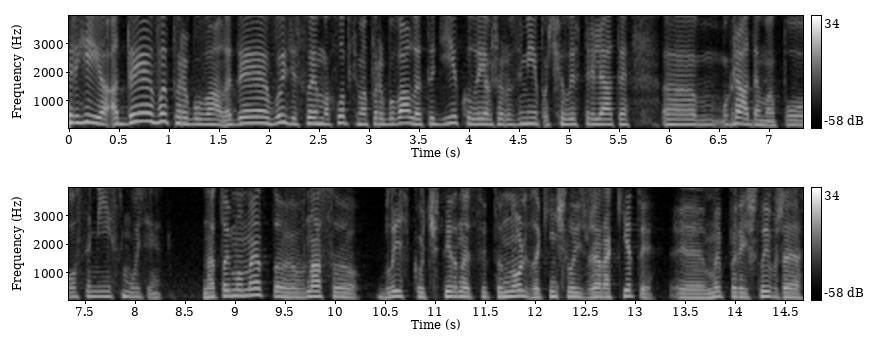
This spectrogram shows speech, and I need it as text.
Сергію, а де ви перебували? Де ви зі своїми хлопцями перебували тоді, коли я вже розумію, почали стріляти е, градами по самій смузі? На той момент е, в нас е, близько 14.00 закінчились вже ракети. Е, Ми перейшли вже,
